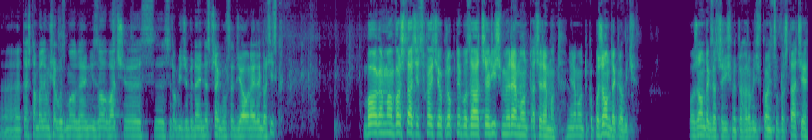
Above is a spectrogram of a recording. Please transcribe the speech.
E, Też tam będę musiał go zmodernizować, e, zrobić, żeby na jedne sprzęgło wtedy działał na jeden docisk. Bałagan mam w warsztacie, słuchajcie, okropny, bo zaczęliśmy remont, a czy remont, nie remont, tylko porządek robić. Porządek zaczęliśmy trochę robić w końcu w warsztacie,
